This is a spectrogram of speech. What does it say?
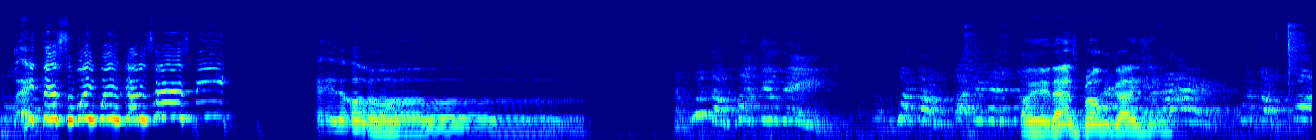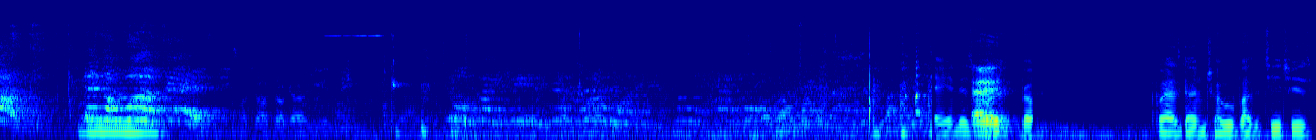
Ain't that the white boy who got his ass beat? Hey, hold on, hold on, hold on, hold on. What the fuck you mean? What the fuck is this? Oh yeah, that's bro who got his ass. What the fuck? It's a bullshit. Hey, in this Hey. part, bro, boy has got in trouble by the teachers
